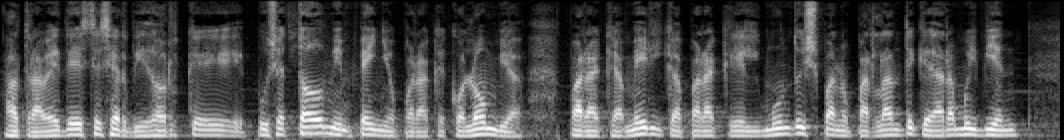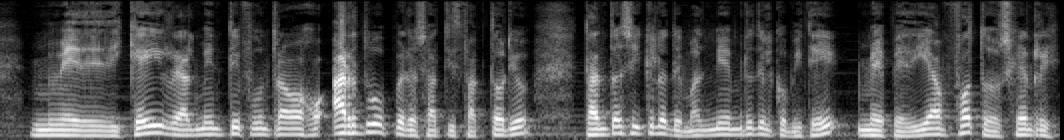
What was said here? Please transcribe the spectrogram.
a través de este servidor que puse todo mi empeño para que Colombia, para que América, para que el mundo hispanoparlante quedara muy bien me dediqué y realmente fue un trabajo arduo pero satisfactorio, tanto así que los demás miembros del comité me pedían fotos, Henry,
